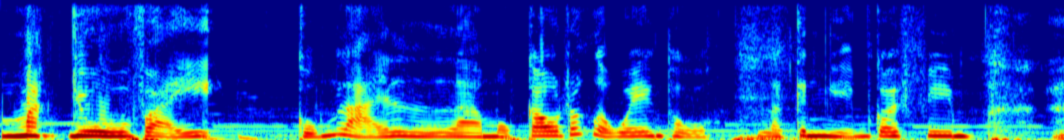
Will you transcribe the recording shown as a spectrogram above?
Mặc dù vậy cũng lại là một câu rất là quen thuộc là kinh nghiệm coi phim. Ừ.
